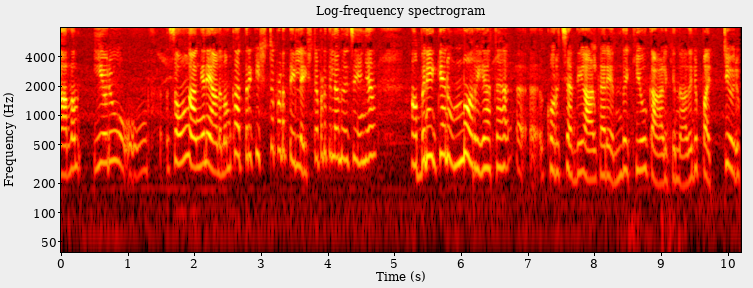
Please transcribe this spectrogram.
കാരണം ഈ ഒരു സോങ് അങ്ങനെയാണ്. നമുക്ക് അത്രയ്ക്ക് ഇഷ്ടപ്പെടത്തില്ല. ഇഷ്ടപ്പെടത്തില്ല എന്ന് വെച്ച് കഴിഞ്ഞാൽ അഭിനയിക്കാൻ ഒന്നും അറിയാത്ത കുറച്ചധികം ആൾക്കാർ എന്തൊക്കെയോ കാണിക്കുന്നു. അതിന് പറ്റിയ ഒരു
